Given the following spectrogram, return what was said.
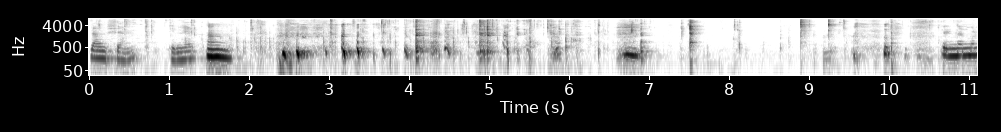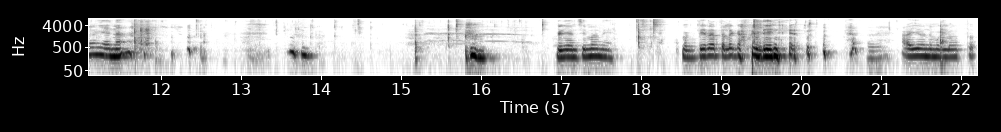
Lunch yan. Dinner. Hmm. Tingnan mo lang yan, ha? Ganyan si mami. Magtira talaga ng dinner. Ayaw na magluto.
